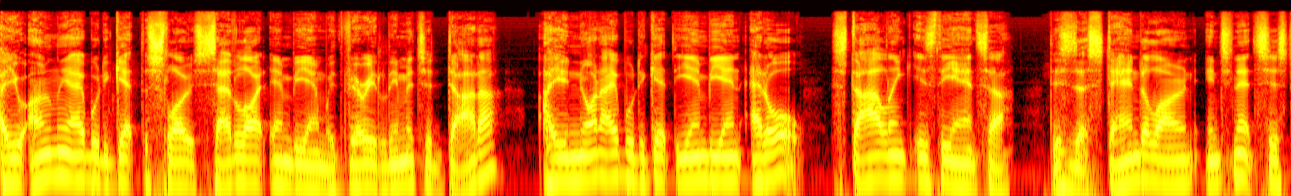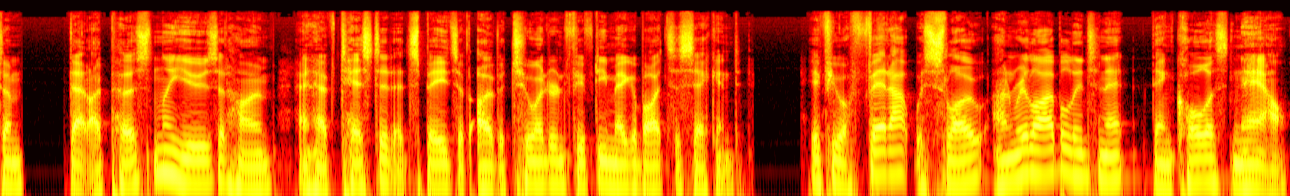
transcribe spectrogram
Are you only able to get the slow satellite NBN with very limited data? Are you not able to get the NBN at all? Starlink is the answer. This is a standalone internet system that I personally use at home and have tested at speeds of over 250 megabytes a second. If you are fed up with slow, unreliable internet, then call us now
